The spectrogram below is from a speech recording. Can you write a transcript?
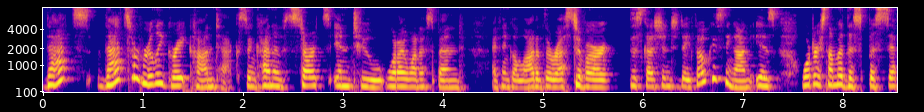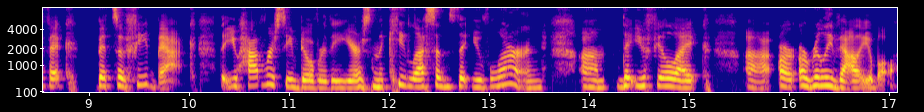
that's that's a really great context and kind of starts into what I want to spend I think a lot of the rest of our discussion today focusing on is what are some of the specific bits of feedback that you have received over the years and the key lessons that you've learned um, that you feel like uh, are, are, really valuable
